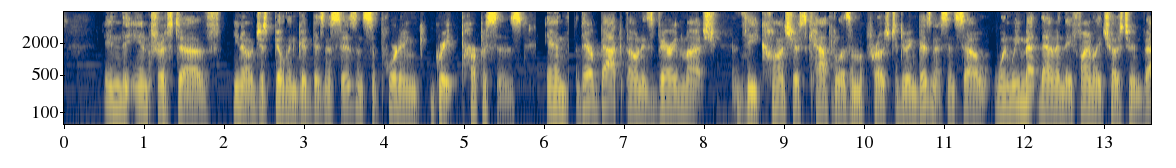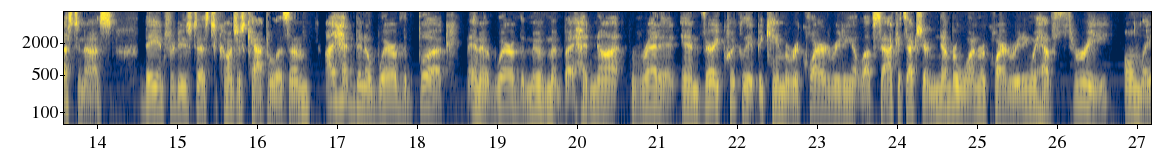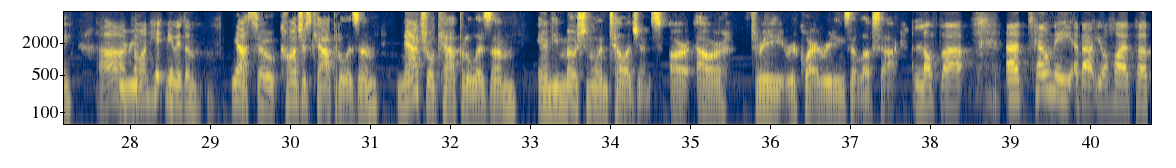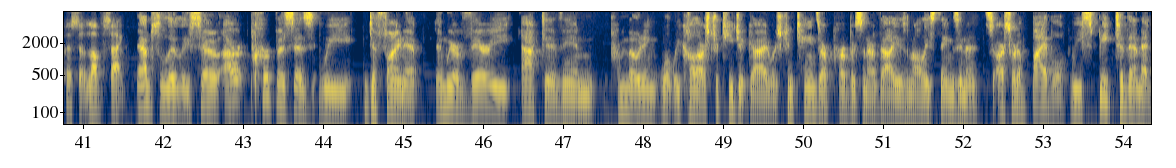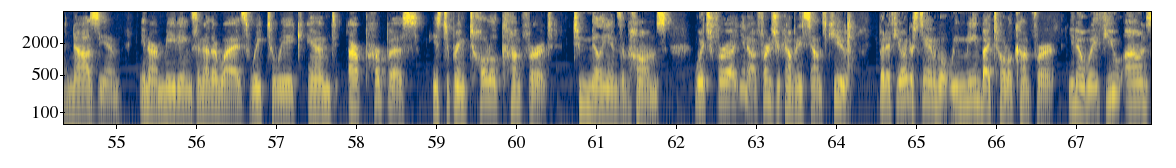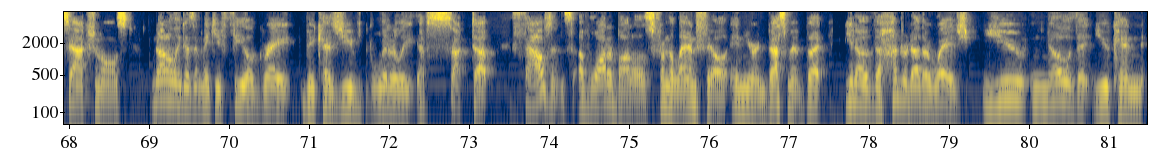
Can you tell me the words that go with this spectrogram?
in the interest of you know just building good businesses and supporting great purposes. And their backbone is very much the conscious capitalism approach to doing business. And so when we met them and they finally chose to invest in us they introduced us to conscious capitalism. I had been aware of the book and aware of the movement, but had not read it. And very quickly, it became a required reading at Lovesac. It's actually our number one required reading. We have three only. Ah, come on, hit me with them. Yeah, so conscious capitalism, natural capitalism, and emotional intelligence are our three required readings at Lovesac. Love that. Uh, tell me about your higher purpose at Lovesac. Absolutely. So, our purpose, as we define it, and we are very active in promoting what we call our strategic guide, which contains our purpose and our values and all these things in a, our sort of Bible. We speak to them ad nauseum in our meetings and otherwise week to week. And our purpose is to bring total comfort to millions of homes, which for a you know a furniture company sounds cute, but if you understand what we mean by total comfort, you know, if you own Sactionals, not only does it make you feel great because you've literally have sucked up thousands of water bottles from the landfill in your investment, but you know, the hundred other ways you know that you can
